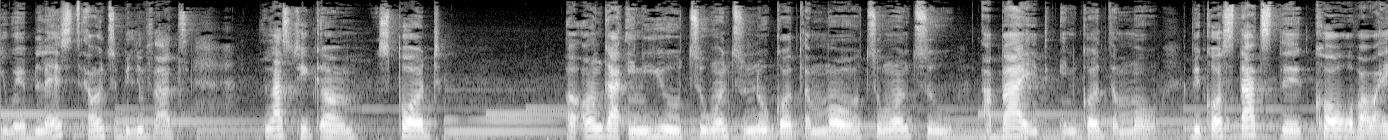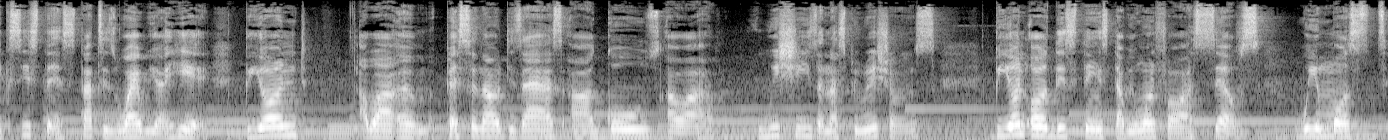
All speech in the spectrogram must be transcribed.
you were blessed i want to believe that last week um, spurred a hunger in you to want to know god the more to want to abide in god the more. Because that's the core of our existence. That is why we are here. Beyond our um, personal desires our goals our wishes and aspirations beyond all these things that we want for ourselves, we must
